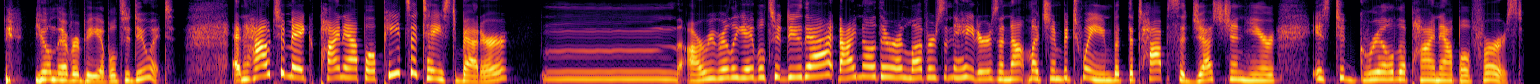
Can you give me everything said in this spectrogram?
You'll never be able to do it. And how to make pineapple pizza taste better Mm, are we really able to do that? I know there are lovers and haters and not much in between, but the top suggestion here is to grill the pineapple first.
